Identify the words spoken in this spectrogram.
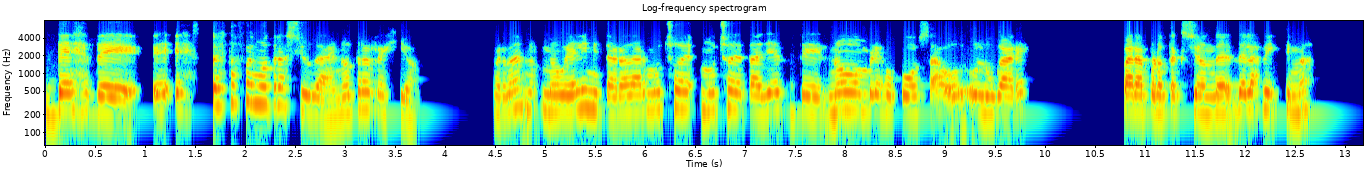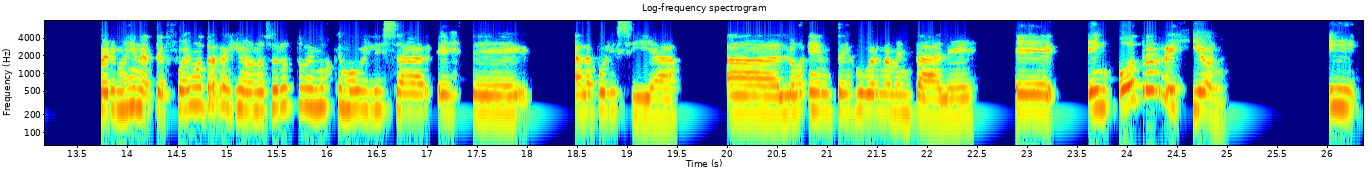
desde, e, esto, esto fue en otra ciudad, en otra región. ¿verdad? No, me voy a limitar a dar mucho, mucho detalle de nombres o cosas o, lugares para protección de, de, las víctimas. Pero imagínate, fue en otra región, nosotros tuvimos que movilizar este, a la policía, a los entes gubernamentales eh, en otra región. Y,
